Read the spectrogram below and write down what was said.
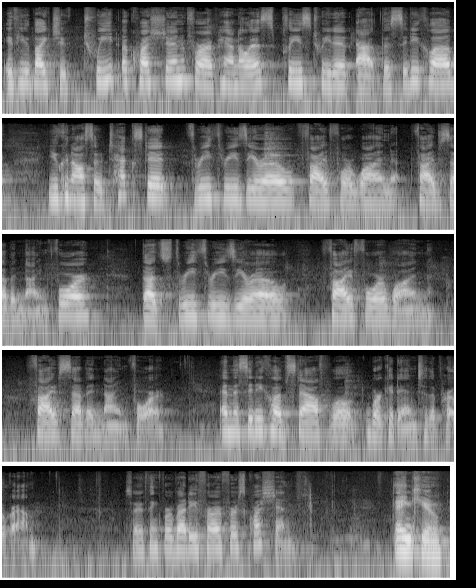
If you'd like to tweet a question for our panelists, please tweet it at the City Club. You can also text it 330 541 5794. That's 330 541 5794. And the City Club staff will work it into the program. So I think we're ready for our first question. Thank you.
